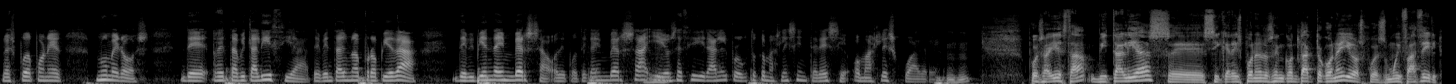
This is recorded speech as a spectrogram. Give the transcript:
Les puedo poner números de renta vitalicia, de venta de una propiedad, de vivienda inversa o de hipoteca inversa y ellos decidirán el producto que más les interese o más les cuadre. Pues ahí está, Vitalias, eh, si queréis poneros en contacto con ellos, pues muy fácil.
